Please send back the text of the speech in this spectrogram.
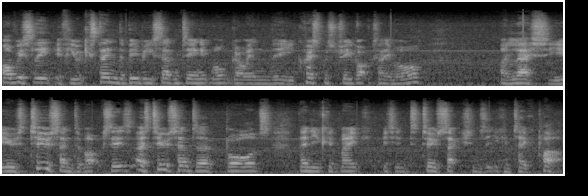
Obviously, if you extend the BB17, it won't go in the Christmas tree box anymore, unless you use two centre boxes as two centre boards. Then you could make it into two sections that you can take apart.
